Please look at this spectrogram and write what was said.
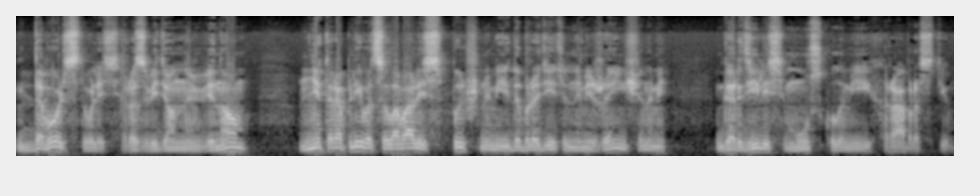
довольствовались разведенным вином, неторопливо целовались с пышными и добродетельными женщинами, гордились мускулами и храбростью.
